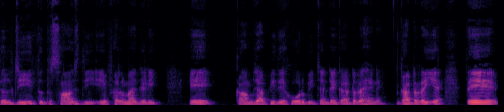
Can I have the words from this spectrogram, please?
ਦਲਜੀਤ ਦਸਾਂਝ ਦੀ ਇਹ ਫਿਲਮ ਹੈ ਜਿਹੜੀ ਇਹ ਕਾਮਯਾਬੀ ਦੇ ਹੋਰ ਵੀ ਝੰਡੇ ਗੱਡ ਰਹੇ ਨੇ, ਗੱਡ ਰਹੀ ਹੈ ਤੇ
